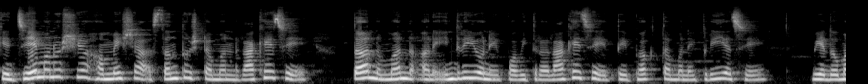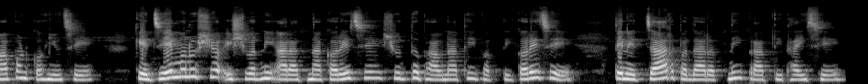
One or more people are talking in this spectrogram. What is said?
કે, જે મનુષ્ય હંમેશા સંતુષ્ટ મન રાખે છે, તન, મન અને ઇન્દ્રિયોને પવિત્ર રાખે છે, તે ભક્ત મને પ્રિય છે. વેદોમાં પણ કહ્યું છે કે, જે મનુષ્ય ઈશ્વરની આરાધના કરે છે, શુદ્ધ ભાવનાથી ભક્તિ કરે છે, તેને ચાર પદાર્થની પ્રાપ્તિ થાય છે.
